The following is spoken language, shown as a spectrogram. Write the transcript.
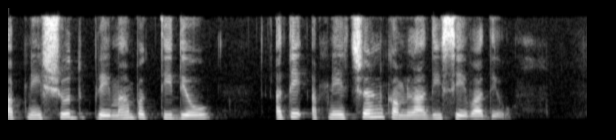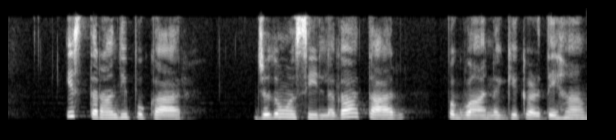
ਆਪਣੀ ਸ਼ੁੱਧ ਪ੍ਰੇਮਾ ਭਗਤੀ ਦਿਓ ਅਤੇ ਆਪਣੇ ਚਰਨ ਕਮਲਾਂ ਦੀ ਸੇਵਾ ਦਿਓ। ਇਸ ਤਰ੍ਹਾਂ ਦੀ ਪੁਕਾਰ ਜਦੋਂ ਅਸੀਂ ਲਗਾਤਾਰ ਭਗਵਾਨ ਅੱਗੇ ਕਰਦੇ ਹਾਂ,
